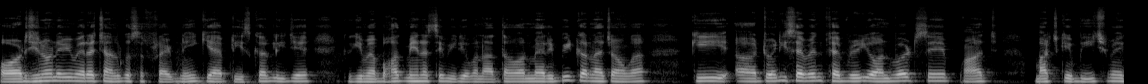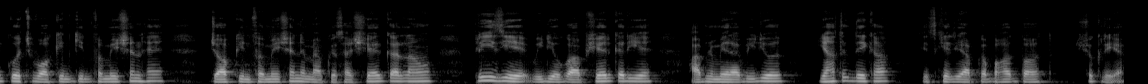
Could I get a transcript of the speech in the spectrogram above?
और जिन्होंने भी मेरा चैनल को सब्सक्राइब नहीं किया है प्लीज़ कर लीजिए क्योंकि मैं बहुत मेहनत से वीडियो बनाता हूँ। और मैं रिपीट करना चाहूँगा कि ट्वेंटी सेवन फेबररी ऑनवर्ड से पाँच मार्च के बीच में कुछ वॉक इन की इन्फॉर्मेशन है। जॉब की इन्फॉर्मेशन है, मैं आपके साथ शेयर कर रहा हूँ। प्लीज़ ये वीडियो को आप शेयर करिए। आपने मेरा वीडियो यहाँ तक देखा। इसके लिए आपका बहुत बहुत शुक्रिया।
